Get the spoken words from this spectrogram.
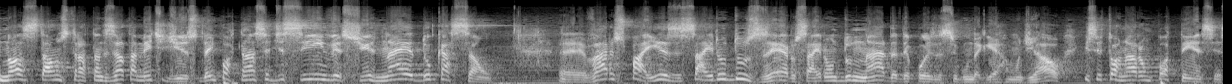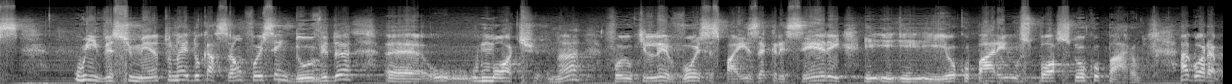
Nós estávamos tratando exatamente disso, da importância de se investir na educação. É, vários países saíram do zero, saíram do nada depois da Segunda Guerra Mundial e se tornaram potências o investimento na educação foi sem dúvida é, o, o, mote, né? foi o que levou esses países a crescerem e, e, e, ocuparem os postos que ocuparam. Agora,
